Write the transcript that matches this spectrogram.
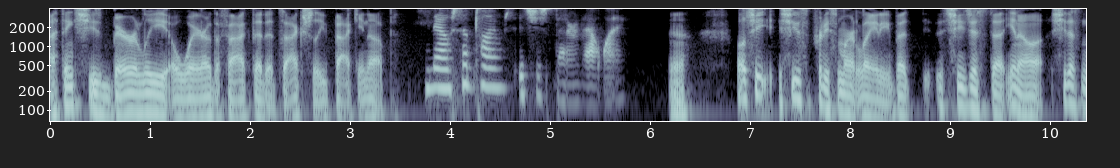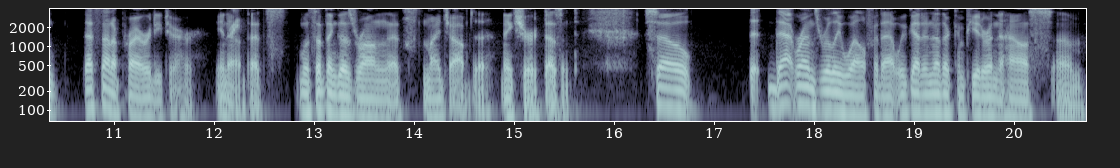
I think she's barely aware of the fact that it's actually backing up. You know, sometimes it's just better that way. Yeah. Well, she she's a pretty smart lady, but she just uh, you know she doesn't. That's not a priority to her. You know, right. that's when something goes wrong. That's my job to make sure it doesn't. So th- that runs really well for that. We've got another computer in the house, um,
